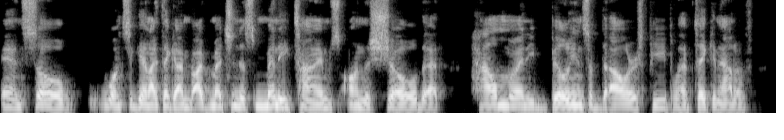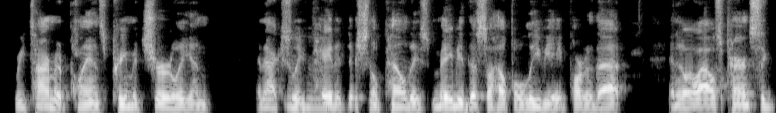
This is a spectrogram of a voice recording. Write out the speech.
And so, once again, I think i have mentioned this many times on the show that how many billions of dollars people have taken out of retirement plans prematurely and, and actually mm-hmm. paid additional penalties. Maybe this will help alleviate part of that and it allows parents to,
